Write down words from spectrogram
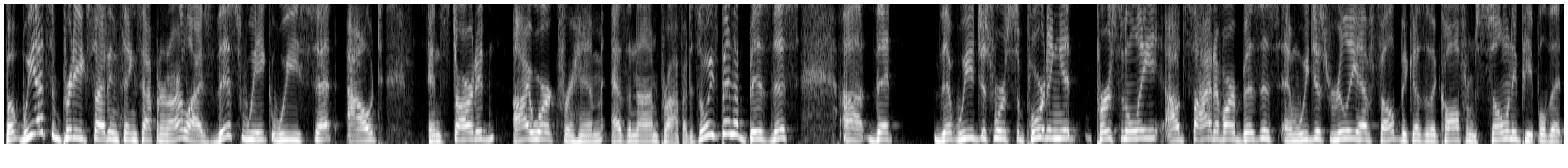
But we had some pretty exciting things happen in our lives this week. We set out and started I Work for Him as a nonprofit. It's always been a business uh, that that we just were supporting it personally outside of our business and we just really have felt because of the call from so many people that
